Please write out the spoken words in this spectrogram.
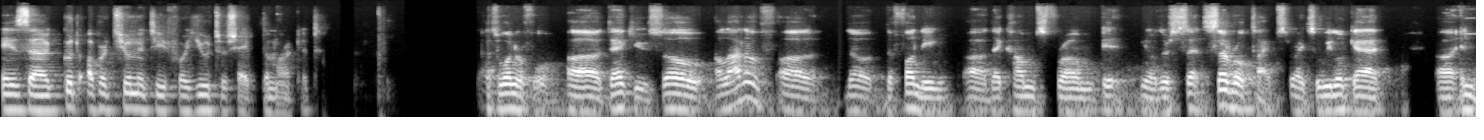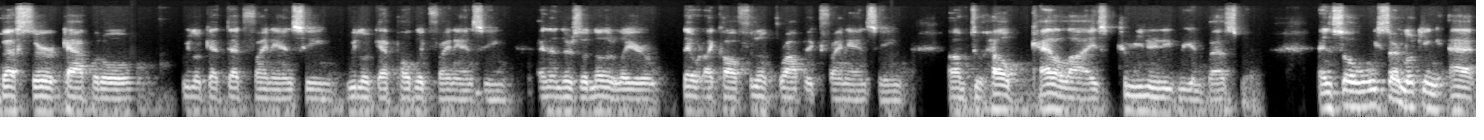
is a good opportunity for you to shape the market. That's wonderful. Uh, thank you. So a lot of uh, the, the funding uh, that comes from it you know there's several types right? So we look at uh, investor capital we look at debt financing we look at public financing and then there's another layer that what I call philanthropic financing um, to help catalyze community reinvestment. And so when we start looking at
